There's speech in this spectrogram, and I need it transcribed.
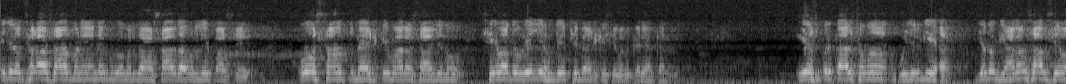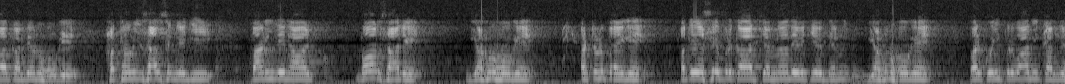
ਇਹ ਜਿਹੜਾ ਥੜਾ ਸਾਹਿਬ ਬਣਿਆ ਨਾ, ਗੁਰੂ ਅਮਰਦਾਸ ਸਾਹਿਬ ਦਾ ਉਰਲੇ ਪਾਸੇ ਉਸ ਸਥਾਨ 'ਤੇ ਬੈਠ ਕੇ ਮਹਾਰਾਜ ਸਾਹਿਬ ਜਦੋਂ ਸੇਵਾ ਤੋਂ ਵਿਹਲੇ ਹੁੰਦੇ, ਇੱਥੇ ਬੈਠ ਕੇ ਸੇਵਨ ਕਰਿਆ ਕਰਦੇ। ਇਸ ਪ੍ਰਕਾਰ ਸਮਾਂ ਗੁਜ਼ਰ ਗਿਆ। ਜਦੋਂ 11 ਸਾਲ ਸੇਵਾ ਕਰਦੇ, ਉਹਨੂੰ ਹੋ ਗਏ ਹੱਥਾਂ ਵਿੱਚ ਸਾਧ ਸੰਗਤ ਜੀ, ਪਾਣੀ ਦੇ ਨਾਲ ਬਹੁਤ ਸਾਰੇ ਜ਼ਖਮ ਹੋ ਗਏ, ਅਟਣ ਪੈ ਗਏ। ਅਤੇ ਇਸੇ ਪ੍ਰਕਾਰ ਚਰਨਾਂ ਦੇ ਵਿੱਚ ਬਿਰਨ ਜ਼ਖਮ ਹੋ ਗਏ, ਪਰ ਕੋਈ ਪਰਵਾਹ ਨਹੀਂ ਕਰਦੇ,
